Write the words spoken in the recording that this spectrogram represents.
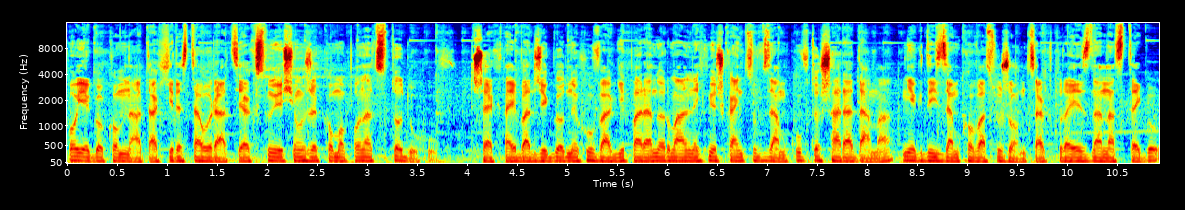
Po jego komnatach i restauracjach snuje się rzekomo ponad 100 duchów. Trzech najbardziej godnych uwagi paranormalnych mieszkańców zamków to Szara Dama, niegdyś zamkowa służąca, która jest znana z tego,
